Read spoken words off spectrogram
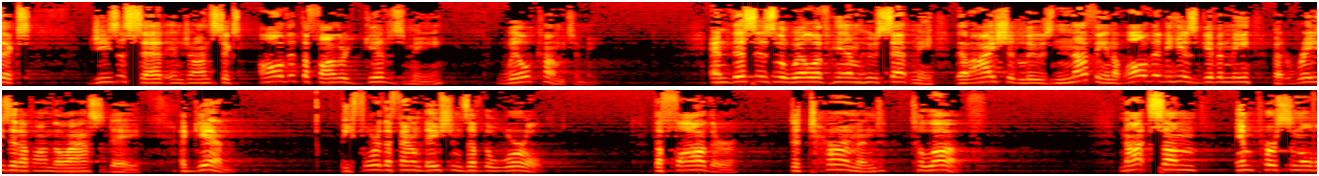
6, Jesus said in John 6, All that the Father gives me will come to me. And this is the will of him who sent me, that I should lose nothing of all that he has given me, but raise it up on the last day. Again, before the foundations of the world, the Father determined to love. Not some impersonal,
